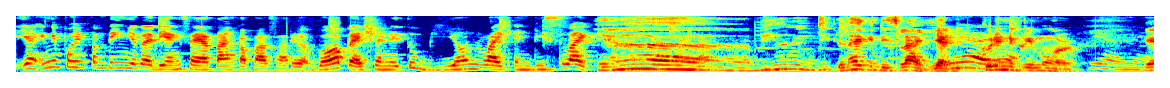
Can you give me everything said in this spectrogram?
yang ini poin pentingnya tadi yang saya tangkap Mas Aryo bahwa passion itu beyond like and dislike. ya beyond di- like and dislike ya Iya, couldn't iya. agree more Iya, iya. Ya,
